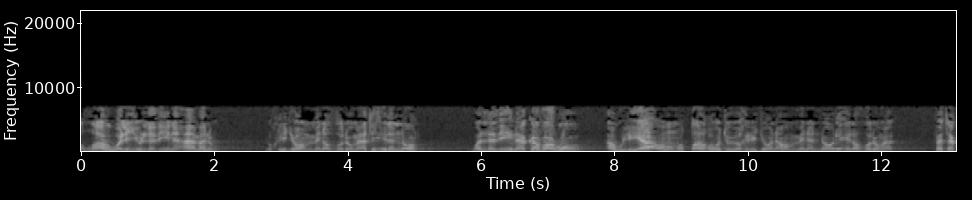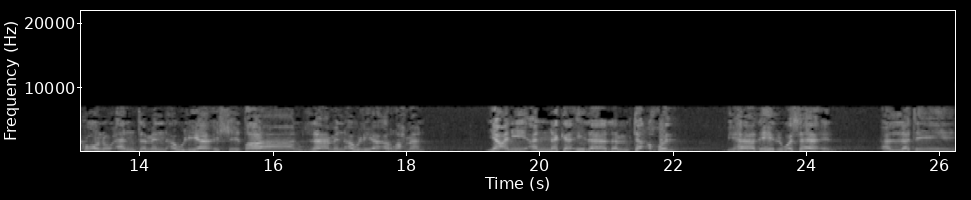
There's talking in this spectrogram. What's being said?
الله ولي الذين آمنوا يخرجهم من الظلمات إلى النور. والذين كفروا أولياؤهم الطاغوت يخرجونهم من النور إلى الظلمات. فتكون أنت من أولياء الشيطان لا من أولياء الرحمن. يعني أنك إذا لم تأخذ بهذه الوسائل التي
